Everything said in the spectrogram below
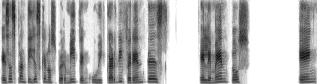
esas plantillas que nos permiten ubicar diferentes elementos en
